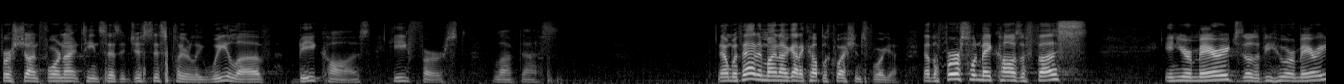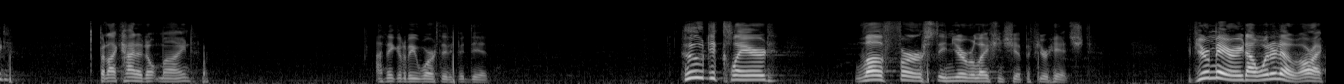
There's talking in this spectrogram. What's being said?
1 John 4:19 says it just as clearly. We love because He first loved us. Now, with that in mind, I've got a couple of questions for you. Now, the first one may cause a fuss in your marriage, those of you who are married, but I kind of don't mind. I think it'll be worth it if it did. Who declared love first in your relationship if you're hitched? If you're married, I want to know, all right,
